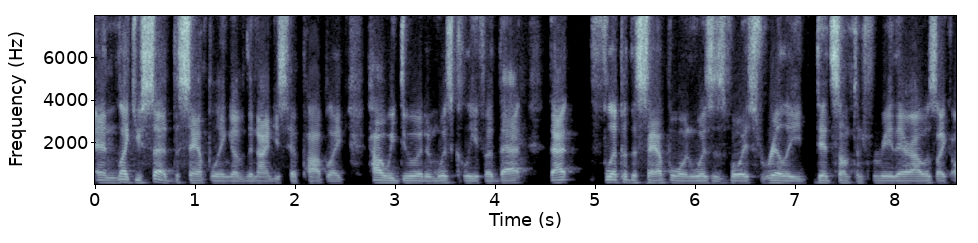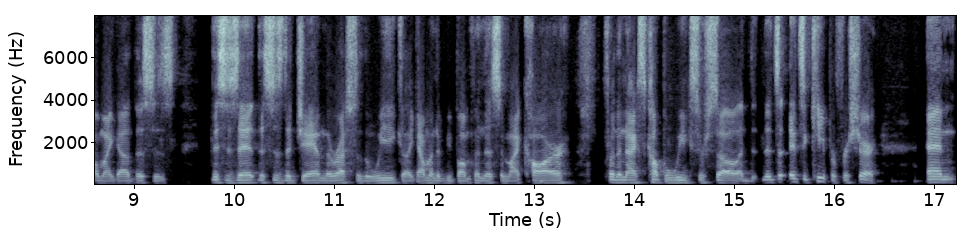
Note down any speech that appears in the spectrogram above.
And like you said, the sampling of the '90s hip hop, like how we do it, and Wiz Khalifa, that that flip of the sample and Wiz's voice really did something for me there. I was like, oh my god, this is this is it. This is the jam the rest of the week. Like I'm gonna be bumping this in my car for the next couple weeks or so. It's it's a keeper for sure. And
